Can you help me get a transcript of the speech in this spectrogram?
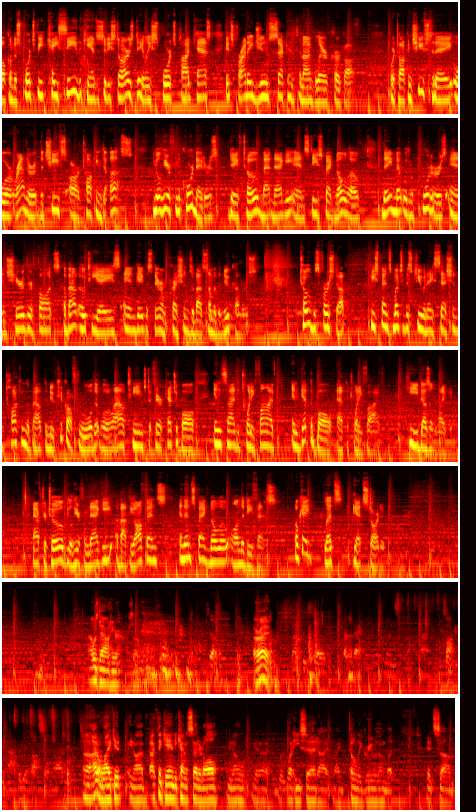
Welcome to SportsBeat KC, the Kansas City Stars daily sports podcast. It's Friday, June 2nd, and I'm Blair Kerkhoff. We're talking Chiefs today, or rather, the Chiefs are talking to us. You'll hear from the coordinators, Dave Toub, Matt Nagy, and Steve Spagnuolo. They met with reporters and shared their thoughts about OTAs and gave us their impressions about some of the newcomers. Toub is first up. He spends much of his Q&A session talking about the new kickoff rule that will allow teams to fair catch a ball inside the 25 and get the ball at the 25. He doesn't like it. After Toub, you'll hear from Nagy about the offense and then Spagnuolo on the defense. Okay, let's get started. I was down here, so. All right. Uh, Uh, I don't like it. You know, I, I think Andy kind of said it all. You know, uh, what he said, I, I totally agree with him. But it's um,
